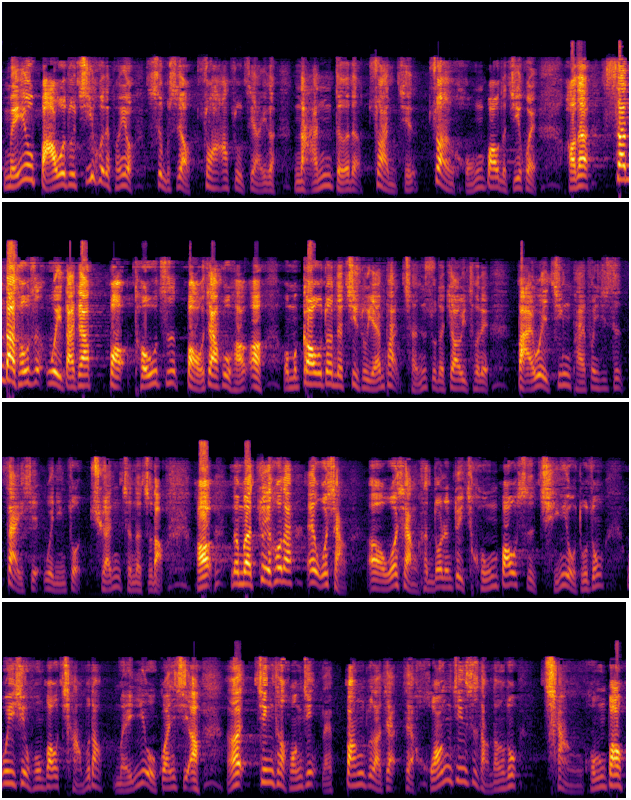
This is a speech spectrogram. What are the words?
没有把握住机会的朋友，是不是要抓住这样一个难得的赚钱赚红包的机会？好的，三大投资为大家保投资保驾护航啊，我们高端的技术研判，成熟的交易策略，百位金牌分析师在线为您做全程的指导。好，那么最后呢，哎，我想呃，我想很多人对红包是情有独钟，微信红包抢不到没有。关系啊，而金特黄金来帮助大家在黄金市场当中抢红包，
